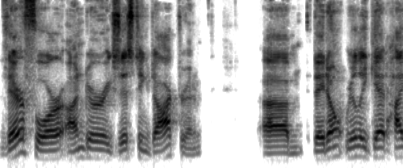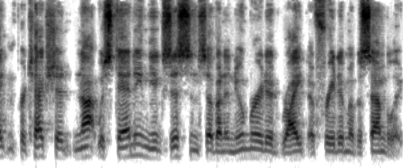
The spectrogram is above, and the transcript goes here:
Therefore, under existing doctrine, um, they don't really get heightened protection, notwithstanding the existence of an enumerated right of freedom of assembly.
